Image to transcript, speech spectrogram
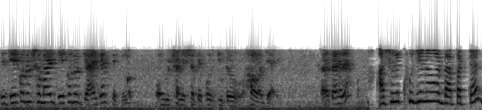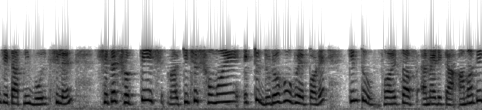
যে যে কোনো সময় যে কোনো জায়গা থেকে অনুষ্ঠানের সাথে পরিচিত হওয়া যায়। তাহেরা? আসলে খুঁজে নেওয়ার ব্যাপারটা যেটা আপনি বলছিলেন, সেটা সত্যি কিছু সময়ে একটু দুরূহ হয়ে পড়ে, কিন্তু ভয়েস অফ আমেরিকা আমাদের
